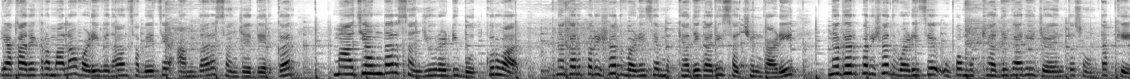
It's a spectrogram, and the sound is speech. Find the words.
या कार्यक्रमाला वडी विधानसभेचे आमदार संजय देरकर माजी आमदार संजीव रेड्डी बोतकुरवार नगर परिषद वणीचे मुख्याधिकारी सचिन गाडे नगर परिषद वडीचे उपमुख्याधिकारी जयंत सोनटक्के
